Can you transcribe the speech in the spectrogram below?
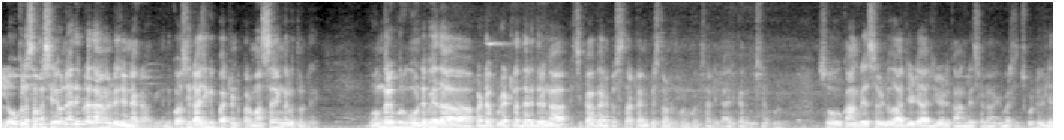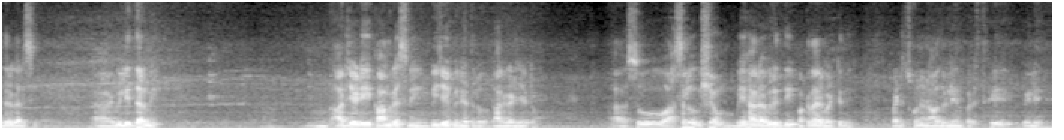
ఈ లోకల్ సమస్యలు ఏమైనా అది ప్రధానమైన ఎజెండా కావాలి అందుకోసం రాజకీయ పార్టీ అంటే పరమ అసహ్యం కలుగుతుంటుంది గొంగల పురుగు ఒంటి మీద పడ్డప్పుడు ఎట్లా దరిద్రంగా చికాగా అనిపిస్తుందో అట్లా అనిపిస్తూ ఉంటుంది కొన్ని కొన్నిసార్లు రాజకీయాలు చూసినప్పుడు. సో కాంగ్రెస్ వాళ్ళు ఆర్జేడీ ఆర్జేడీ కాంగ్రెస్ వాళ్ళు విమర్శించుకుంటూ వీళ్ళిద్దరు కలిసి వీళ్ళిద్దరిని ఆర్జేడీ కాంగ్రెస్ని బీజేపీ నేతలు టార్గెట్ చేయటం. సో అసలు విషయం బీహార్ అభివృద్ధి పక్కదారి పట్టింది. పట్టించుకునే నాదులు లేని పరిస్థితికి వెళ్ళింది.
